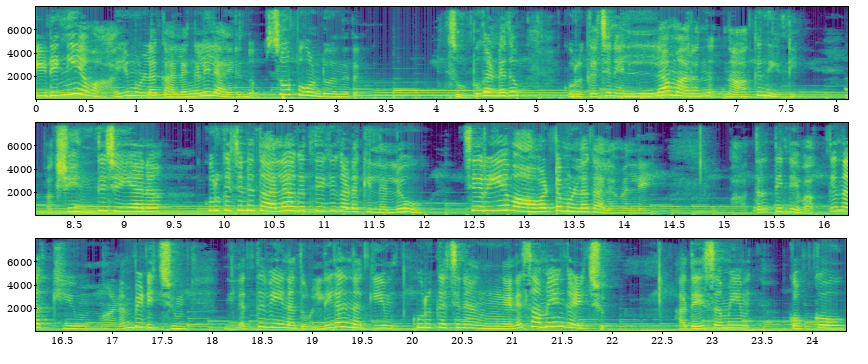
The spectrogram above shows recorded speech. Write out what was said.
ഇടുങ്ങിയ വായുമുള്ള കലങ്ങളിലായിരുന്നു സൂപ്പ് കൊണ്ടുവന്നത്. സൂപ്പ് കണ്ടതും കുറുക്കച്ചൻ എല്ലാം മറന്ന് നാക്ക് നീട്ടി. പക്ഷെ എന്തു ചെയ്യാനാ? കുറുക്കച്ചന്റെ തല അകത്തേക്ക് കടക്കില്ലല്ലോ. ചെറിയ വാവട്ടമുള്ള കലമല്ലേ. പാത്രത്തിന്റെ വക്ക് നക്കിയും മണം പിടിച്ചും നിലത്ത് വീണ തുള്ളികൾ നക്കിയും കുറുക്കച്ചൻ അങ്ങനെ സമയം കഴിച്ചു. അതേസമയം കൊക്കോ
